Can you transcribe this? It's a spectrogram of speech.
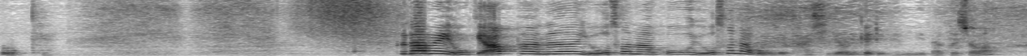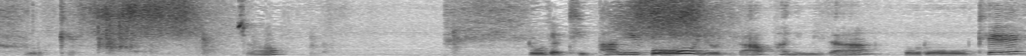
요렇게. 그 다음에 여기 앞판은 요 선하고 요 선하고 이제 다시 연결이 됩니다. 그죠? 이렇게. 그죠? 여기가 뒷판이고 여기가 앞판입니다. 이렇게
